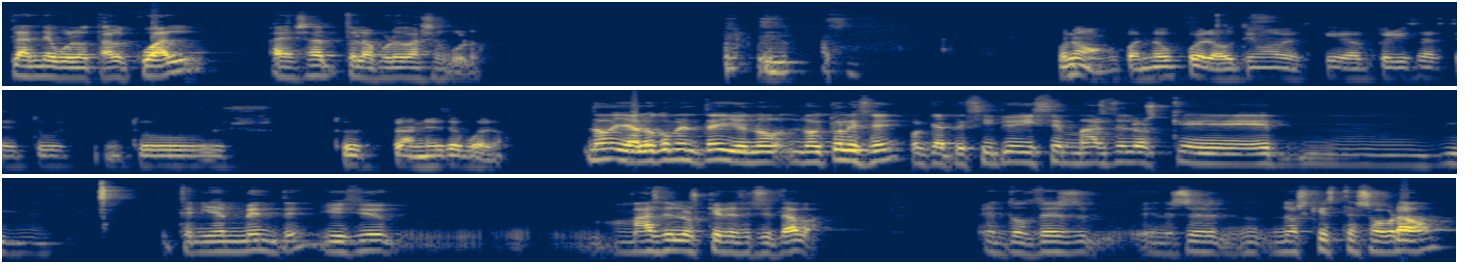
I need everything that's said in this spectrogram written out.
plan de vuelo tal cual, a esa te lo aprueba seguro. Bueno, ¿cuándo fue la última vez que actualizaste tus, planes de vuelo? No, ya lo comenté, yo no, no, actualicé, porque al principio hice más de los que mm, tenía en mente. Yo hice más de los que necesitaba. Entonces, en ese, no es que esté sobrado,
